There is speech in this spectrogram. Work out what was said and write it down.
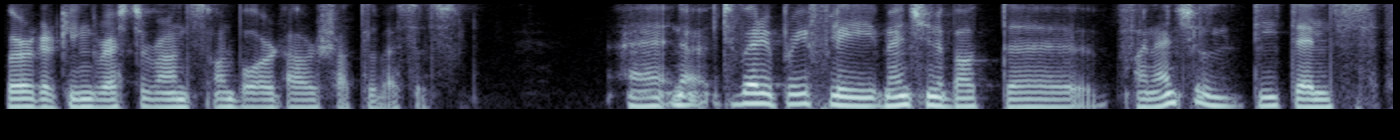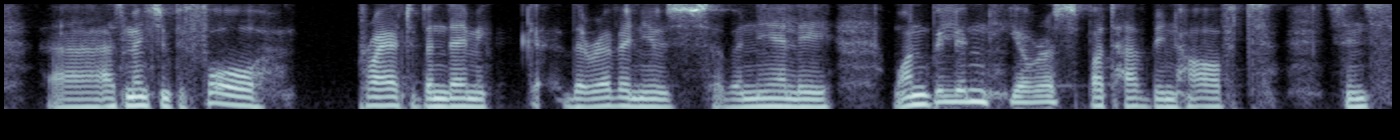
Burger King restaurants on board our shuttle vessels. Uh, now, to very briefly mention about the financial details, uh, as mentioned before, prior to pandemic, the revenues were nearly 1 billion euros, but have been halved since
